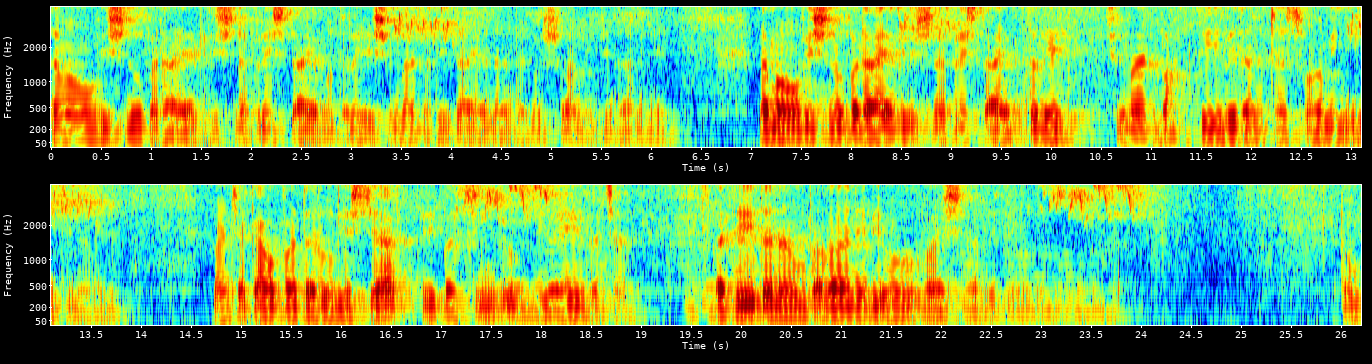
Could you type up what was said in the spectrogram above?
Namo Vishnu Padaya Krishna Prestaya Bhutale Shrimati Dayananda Goswami Dinamine Namo Vishnu Padaya Krishna Prestaya Bhutale Srimad Bhakti Vedanta Swami Niti Namini. Vanchakalpa Taruryascha Kripa Sindhu Vyaeva Cha Patitanam Pavanebhyo Vaishnavebhyo Então,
